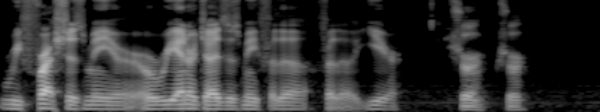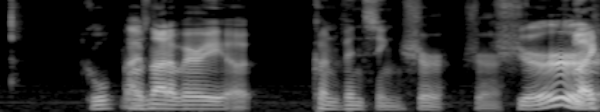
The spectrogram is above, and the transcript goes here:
refreshes me or, or re-energizes me for the for the year. sure, sure, cool. That was not a very uh, convincing. Sure, sure. sure. Like-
